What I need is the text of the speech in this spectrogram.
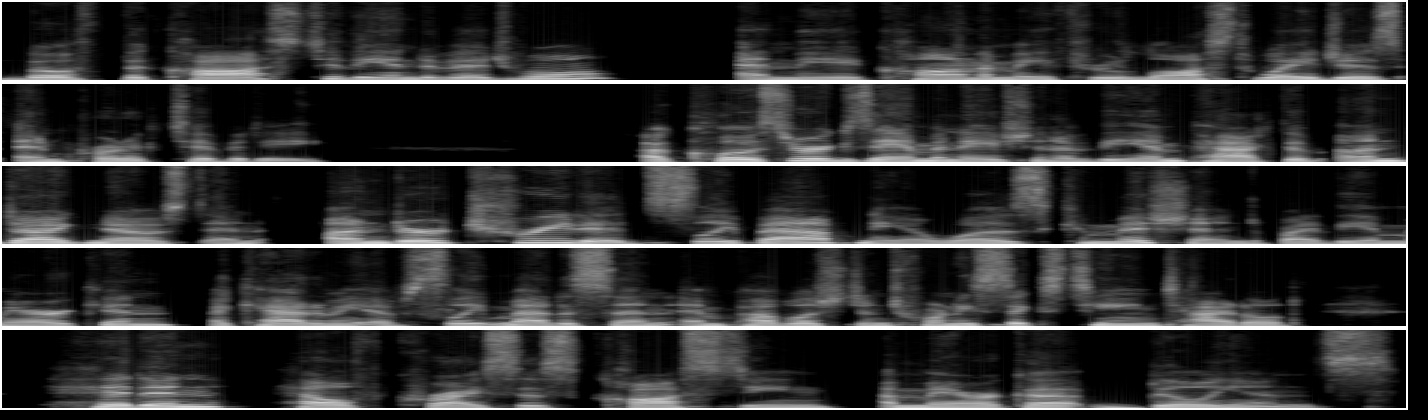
both the cost to the individual and the economy through lost wages and productivity. A closer examination of the impact of undiagnosed and undertreated sleep apnea was commissioned by the American Academy of Sleep Medicine and published in 2016 titled Hidden Health Crisis Costing America Billions.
